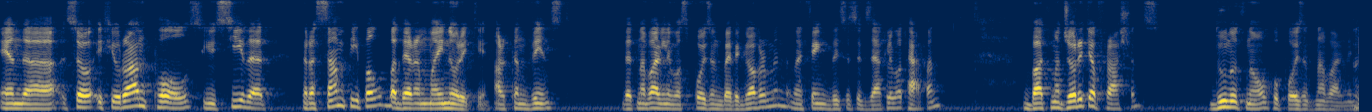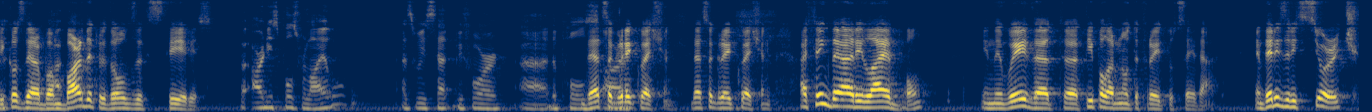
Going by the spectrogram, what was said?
And uh, so if you run polls, you see that there are some people, but they're a minority, are convinced that Navalny was poisoned by the government. And I think this is exactly what happened. But majority of Russians do not know who poisoned Navalny because they are bombarded with all these theories. But are these polls reliable? As we said before, uh, the polls. That's a great question. That's a great question. I think they are reliable in a way that uh, people are not afraid to say that. And there is research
